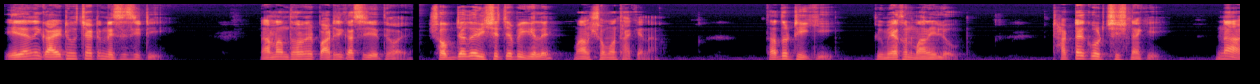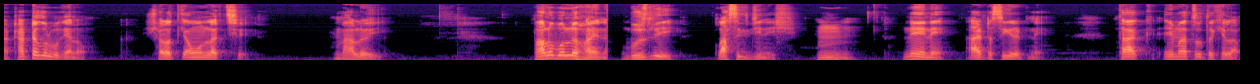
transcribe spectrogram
এই লাইনে গাড়িটা হচ্ছে একটা নেসেসিটি নানান ধরনের পার্টির কাছে যেতে হয়। সব জায়গায় রিক্সা চেপে গেলে মান সম্মান থাকে না। তা তো ঠিকই। তুমি এখন মানি লোক। ঠাট্টা করছিস নাকি? না, ঠাট্টা করব কেন? শরৎ কেমন লাগছে? ভালোই। ভালো বললে হয় না। বুঝলি? ক্লাসিক জিনিস। হুম, নে নে, আর একটা সিগারেট নে। থাক, এইমাত্র তো খেলাম।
